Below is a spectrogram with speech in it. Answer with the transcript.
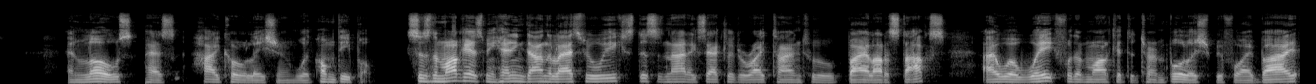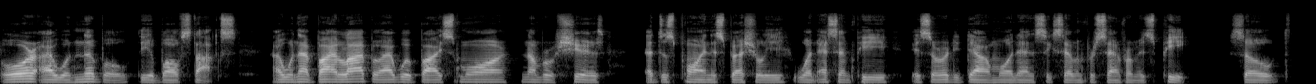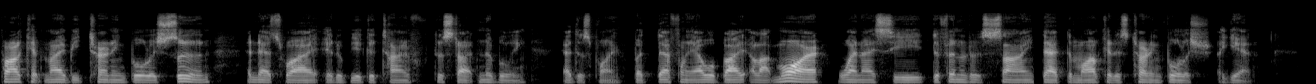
And Lowe's has high correlation with Home Depot. Since the market has been heading down the last few weeks, this is not exactly the right time to buy a lot of stocks. I will wait for the market to turn bullish before I buy, or I will nibble the above stocks. I will not buy a lot, but I will buy a small number of shares at this point, especially when S&P is already down more than 6-7% from its peak. So the market might be turning bullish soon, and that's why it'll be a good time to start nibbling at this point. But definitely I will buy a lot more when I see definitive sign that the market is turning bullish again.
